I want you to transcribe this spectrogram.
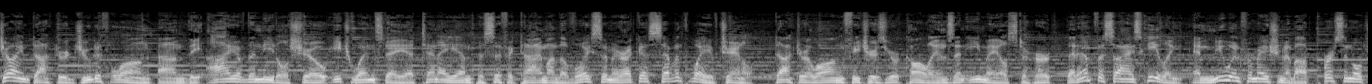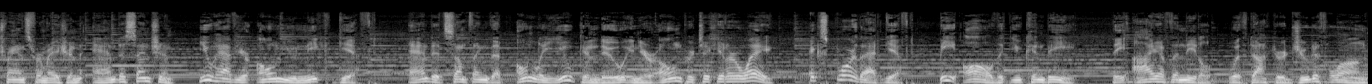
Join Dr. Judith Long on the Eye of the Needle show each Wednesday at 10 a.m. Pacific Time on the Voice America 7th Wave channel. Dr. Long features your call ins and emails to her that emphasize healing and new information about personal transformation and ascension. You have your own unique gift and it's something that only you can do in your own particular way. Explore that gift. Be all that you can be. The Eye of the Needle with Dr. Judith Long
